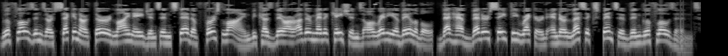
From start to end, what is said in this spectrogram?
Gliflozins are second or third line agents instead of first line because there are other medications already available, that have better safety record and are less expensive than gliflozins.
